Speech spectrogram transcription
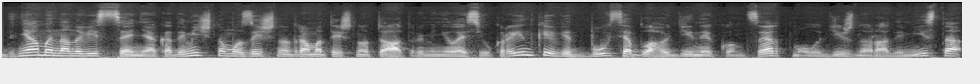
Днями на новій сцені академічно-музично-драматичного театру імені Лесі Українки відбувся благодійний концерт молодіжної ради міста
